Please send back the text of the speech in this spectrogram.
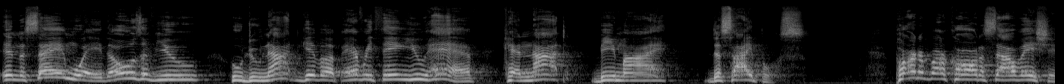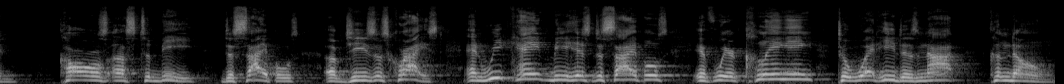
In the same way, those of you who do not give up everything you have cannot be my disciples. Part of our call to salvation calls us to be disciples of Jesus Christ. And we can't be his disciples if we're clinging to what he does not condone.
